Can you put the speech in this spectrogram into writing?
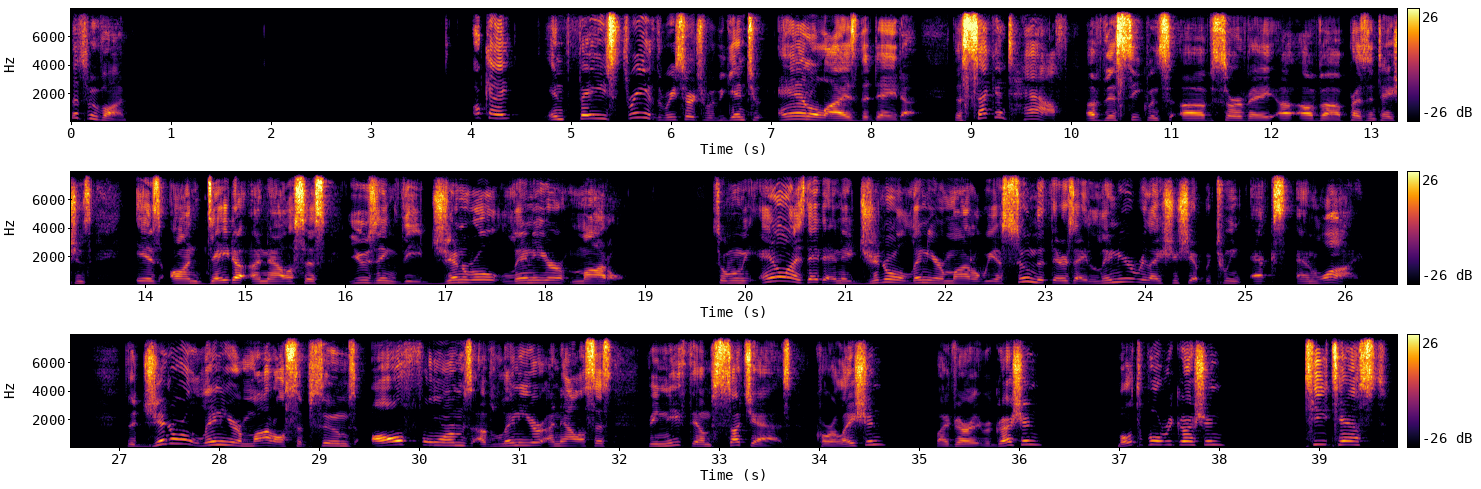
Let's move on. Okay, in phase three of the research, we begin to analyze the data. The second half of this sequence of survey uh, of uh, presentations is on data analysis using the general linear model. So when we analyze data in a general linear model, we assume that there's a linear relationship between x and y. The general linear model subsumes all forms of linear analysis beneath them, such as correlation, bivariate regression, multiple regression, t-test,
